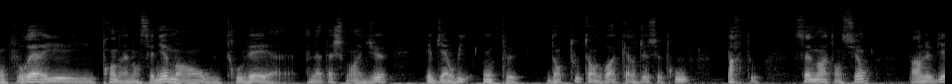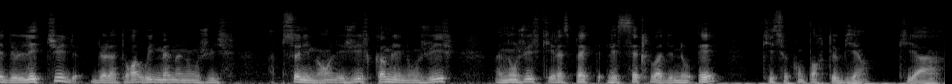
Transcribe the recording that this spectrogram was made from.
qu'on pourrait y prendre un enseignement ou y trouver euh, un attachement à Dieu, eh bien oui, on peut, dans tout endroit, car Dieu se trouve partout. Seulement attention, par le biais de l'étude de la Torah, oui, même un non-juif. Absolument, les juifs comme les non-juifs, un non-juif qui respecte les sept lois de Noé, qui se comporte bien, qui, a,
